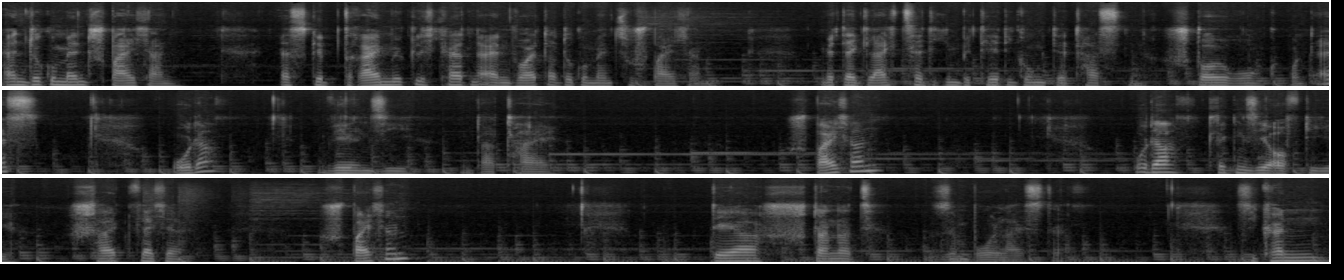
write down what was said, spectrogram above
Ein Dokument speichern. Es gibt drei Möglichkeiten ein Word-Dokument zu speichern. Mit der gleichzeitigen Betätigung der Tasten STRG und S oder wählen Sie Datei Speichern oder klicken Sie auf die Schaltfläche Speichern der Standard-Symbolleiste. Sie können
